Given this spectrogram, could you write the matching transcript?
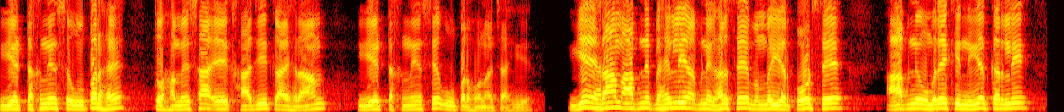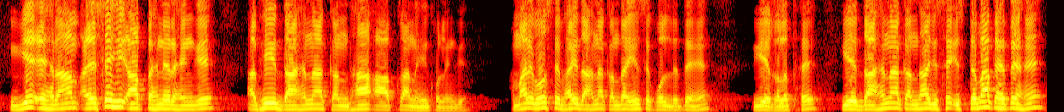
ये टखने से ऊपर है तो हमेशा एक हाजी का एहराम, ये टखने से ऊपर होना चाहिए। ये एहराम आपने पहन लिया अपने घर से मुंबई एयरपोर्ट से, आपने उम्र की नीयत कर ली ये एहराम ऐसे ही आप पहने रहेंगे, अभी दाहना कंधा आपका नहीं खोलेंगे। हमारे बहुत से भाई दाहना कंधा यहीं से खोल देते हैं। ये गलत है। ये दाहना कंधा जिसे इस्तेबा कहते हैं,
